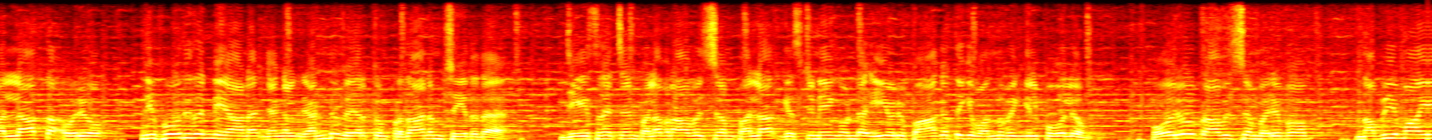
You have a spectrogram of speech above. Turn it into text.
വല്ലാത്ത ഒരു അനുഭൂതി തന്നെയാണ് ഞങ്ങൾ രണ്ടുപേർക്കും പ്രദാനം ചെയ്തത്. ജെയ്സനച്ചൻ പല പ്രാവശ്യം പല ഗസ്റ്റിനെയും കൊണ്ട് ഈ ഒരു ഭാഗത്തേക്ക് വന്നുവെങ്കിൽ പോലും ഓരോ പ്രാവശ്യം വരുമ്പോൾ നവ്യമായ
